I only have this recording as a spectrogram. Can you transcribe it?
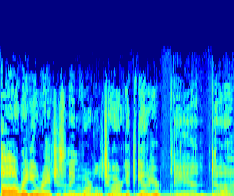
Uh, Radio Ranch is the name of our little two hour get together here, and. Uh,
